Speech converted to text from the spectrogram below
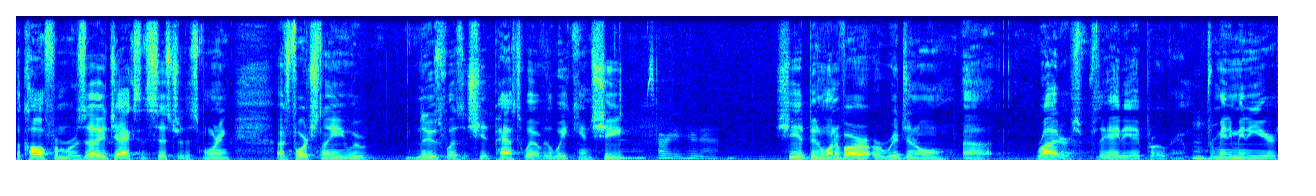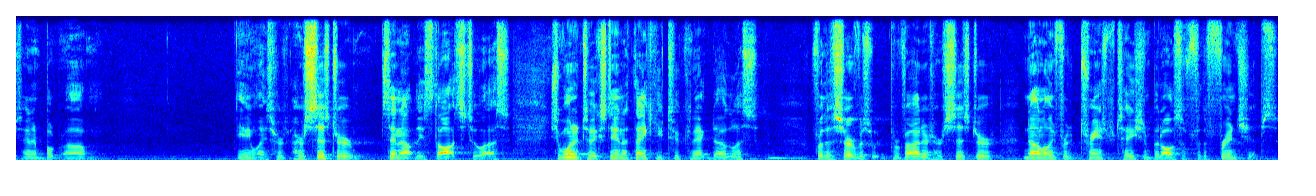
a call from Roselia Jackson's sister this morning. Unfortunately, we were, news was that she had passed away over the weekend. She, I'm sorry to hear that. she had been one of our original uh, riders for the ADA program for many, many years. And um, anyways, her, her sister sent out these thoughts to us. She wanted to extend a thank you to Connect Douglas for the service we provided her sister, not only for transportation, but also for the friendships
